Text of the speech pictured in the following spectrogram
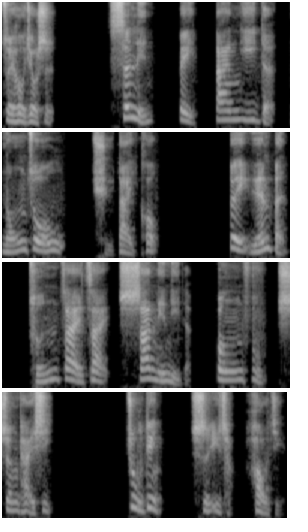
最后就是，森林被单一的农作物取代以后，对原本存在在山林里的丰富生态系，注定是一场浩劫。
